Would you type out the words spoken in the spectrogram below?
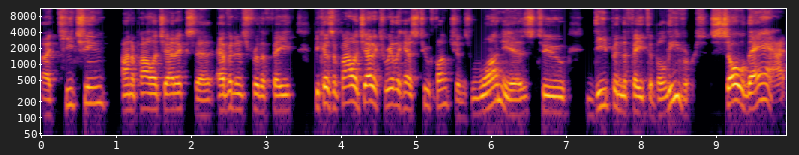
uh, teaching on apologetics, uh, evidence for the faith, because apologetics really has two functions. One is to deepen the faith of believers so that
